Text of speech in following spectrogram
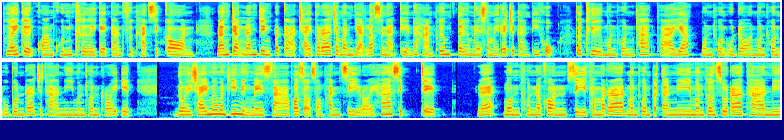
เพื่อให้เกิดความคุ้นเคยแก่การฝึกหัดเสียก่อน หลังจากนั้นจึงประกาศใช้พระราชบัญญัติลักษณะเกณฑ์ทหารเพิ่มเติมในสมัยรัชกาลที่ 6 ก็คือมณฑลภาคพายัพมณฑลอุดรมณฑลอุบลราชธานีมณฑลร้อยเอ็ดโดยใช้เมื่อวันที่ 1 เมษายน พศ 2457 และมณฑลนครศรีธรรมราชมณฑลปัตตานีมณฑลสุราษฎร์ธานี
